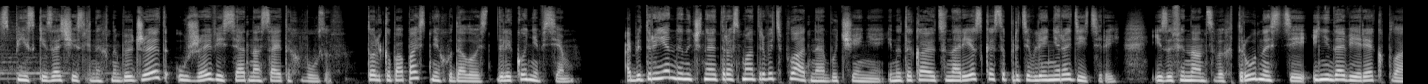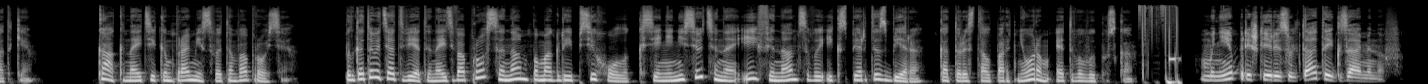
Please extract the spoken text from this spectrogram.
Списки зачисленных на бюджет уже висят на сайтах вузов. Только попасть в них удалось далеко не всем. Абитуриенты начинают рассматривать платное обучение и натыкаются на резкое сопротивление родителей из-за финансовых трудностей и недоверия к платке. Как найти компромисс в этом вопросе? Подготовить ответы на эти вопросы нам помогли психолог Ксения Несютина и финансовый эксперт из Бера, который стал партнером этого выпуска. Мне пришли результаты экзаменов.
